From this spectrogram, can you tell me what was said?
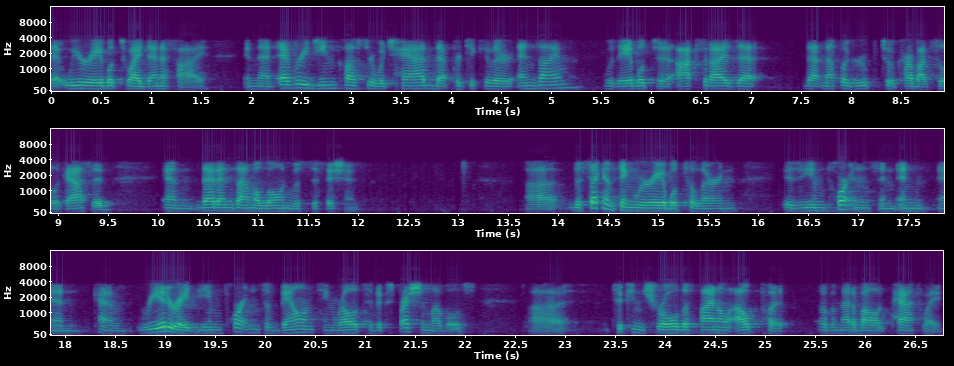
that we were able to identify in that every gene cluster which had that particular enzyme was able to oxidize that, that methyl group to a carboxylic acid, and that enzyme alone was sufficient. Uh, the second thing we were able to learn is the importance and, and, and kind of reiterate the importance of balancing relative expression levels uh, to control the final output of a metabolic pathway.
